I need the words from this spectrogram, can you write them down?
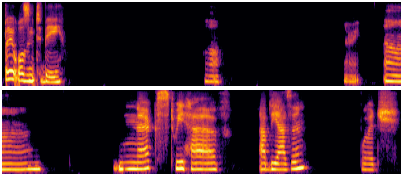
But it wasn't to be. well, all right. Um, next we have Ablyazin, which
